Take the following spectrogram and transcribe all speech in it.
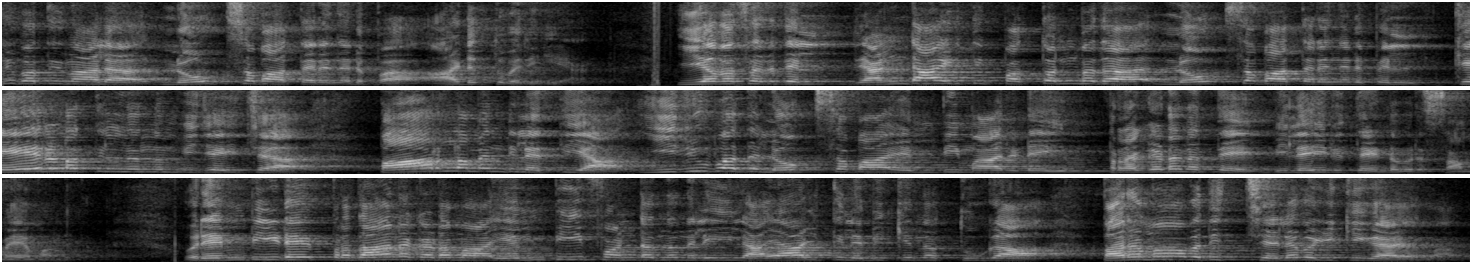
ഇരുപത്തിനാല് ലോക്സഭാ തെരഞ്ഞെടുപ്പ് അടുത്തു വരികയാണ്. ഈ അവസരത്തിൽ രണ്ടായിരത്തി പത്തൊൻപത് ലോക്സഭാ തെരഞ്ഞെടുപ്പിൽ കേരളത്തിൽ നിന്നും വിജയിച്ച പാർലമെന്റിലെത്തിയ ഇരുപത് ലോക്സഭാ എം പിമാരുടെയും പ്രകടനത്തെ വിലയിരുത്തേണ്ട ഒരു സമയമാണിത്. ഒരു എം പിയുടെ പ്രധാന കടമ എം പി ഫണ്ട് എന്ന നിലയിൽ അയാൾക്ക് ലഭിക്കുന്ന തുക പരമാവധി ചെലവഴിക്കുക എന്നാണ്.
